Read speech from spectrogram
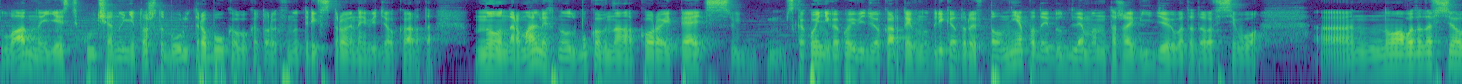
ладно, есть куча, ну, не то чтобы ультрабуков, у которых внутри встроенная видеокарта, но нормальных ноутбуков на Core i5 с, с какой-никакой видеокартой внутри, которые вполне подойдут для монтажа видео вот этого всего. А, ну, а вот это все,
